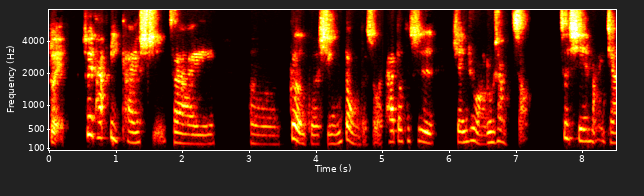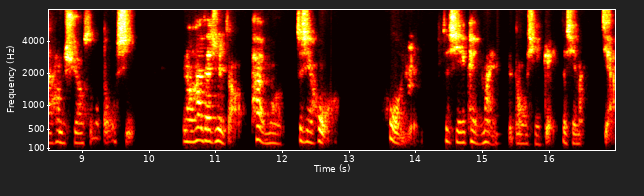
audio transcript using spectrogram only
对。所以他一开始在。呃，各个行动的时候，他都是先去网络上找这些买家，他们需要什么东西，然后他再去找他有没有这些货货源，这些可以卖的东西给这些买家，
